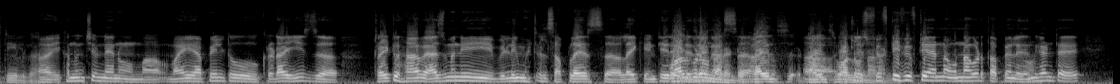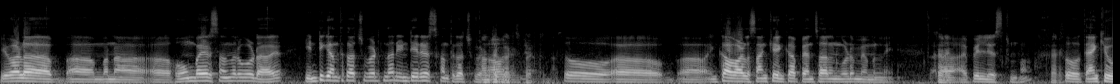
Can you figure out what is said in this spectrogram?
స్టీల్ కానీ ఇక నుంచి నేను my appeal to CREDAI is try to have as many building material suppliers like ఉన్నారండి. ఫిఫ్టీ ఫిఫ్టీ అన్న ఉన్నా కూడా తప్పేం లేదు. ఎందుకంటే ఇవాళ మన హోమ్ బయర్స్ అందరూ కూడా ఇంటికి ఎంత ఖర్చు పెడుతున్నారు? ఇంటీరియర్స్ అంత ఖర్చు పెడుతున్నారు. సో ఇంకా వాళ్ళ సంఖ్య ఇంకా పెంచాలని కూడా మిమ్మల్ని అపీల్ చేసుకుంటున్నాం. So thank you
